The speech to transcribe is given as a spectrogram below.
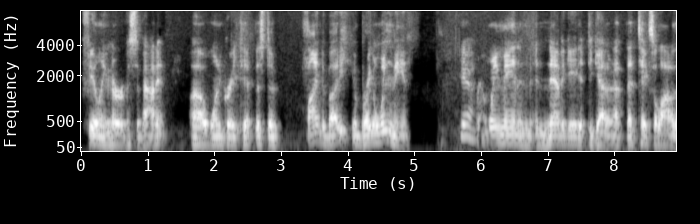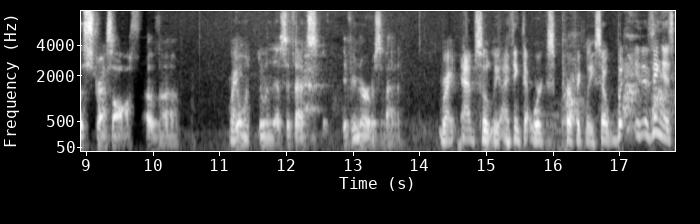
feeling nervous about it, uh, one great tip is to find a buddy. You bring a wingman, Yeah. wingman, and, and navigate it together. That that takes a lot of the stress off of uh, Right. going doing this. If that's if you're nervous about it. Right, absolutely. I think that works perfectly. So, but the thing is,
